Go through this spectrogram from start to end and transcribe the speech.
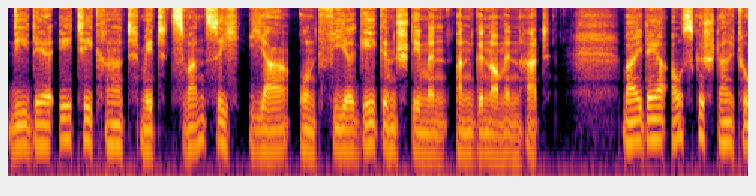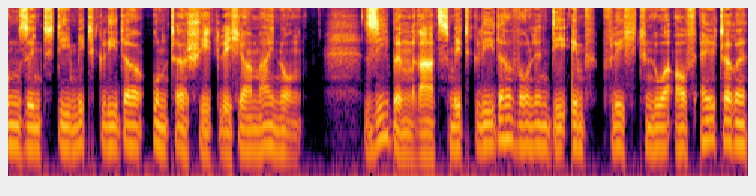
die der Ethikrat mit zwanzig Ja und vier Gegenstimmen angenommen hat. Bei der Ausgestaltung sind die Mitglieder unterschiedlicher Meinung. Sieben Ratsmitglieder wollen die Impfpflicht nur auf ältere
